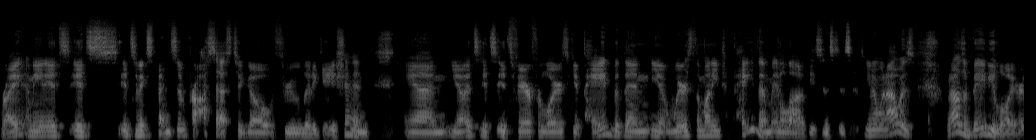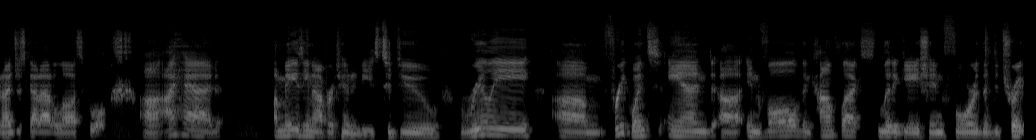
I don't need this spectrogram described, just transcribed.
right? I mean it's it's it's an expensive process to go through litigation and and you know it's it's it's fair for lawyers to get paid but then you know where's the money to pay them in a lot of these instances you know when i was when i was a baby lawyer and i just got out of law school uh, i had amazing opportunities to do really um, frequent and uh, involved and complex litigation for the Detroit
